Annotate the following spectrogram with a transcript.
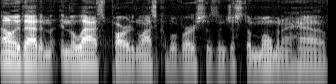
Not only that, in, in the last part, in the last couple verses, in just a moment I have,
